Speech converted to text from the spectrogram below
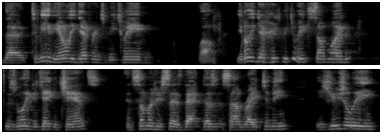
the, to me, the only difference between, well, the only difference between someone who's willing to take a chance and someone who says that doesn't sound right to me is usually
